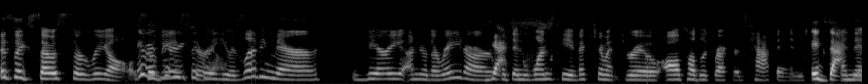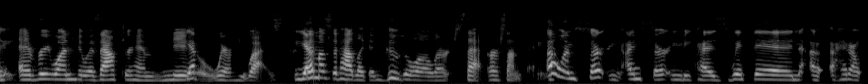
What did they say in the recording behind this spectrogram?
it's like so surreal. It so basically, surreal. he was living there very under the radar. But then once the eviction went through, all public records happened. exactly. And then everyone who was after him knew Yep. where he was. They must have had like a Google alert set or something. Oh, I'm certain. I'm certain because within, uh, I don't,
